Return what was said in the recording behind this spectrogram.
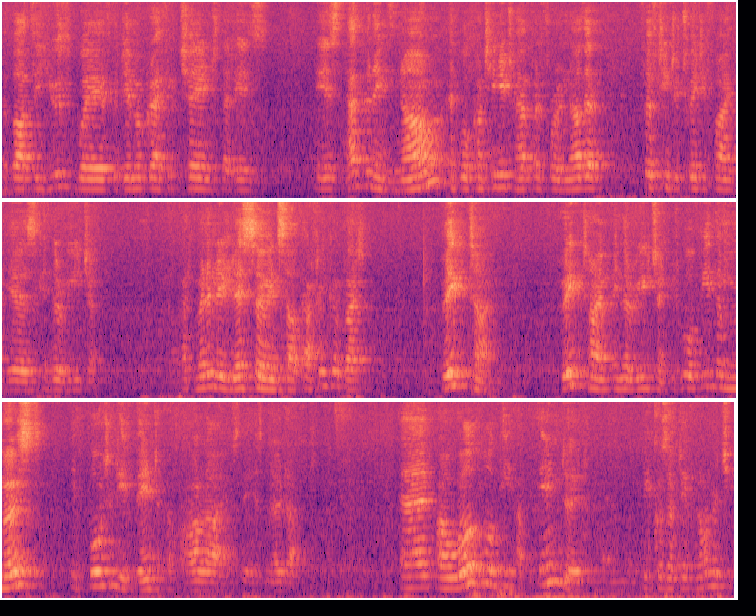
about the youth wave, the demographic change that is, is happening now and will continue to happen for another 15 to 25 years in the region. Admittedly less so in South Africa, but big time, big time in the region. It will be the most important event of our lives, there is no doubt. And our world will be upended because of technology.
